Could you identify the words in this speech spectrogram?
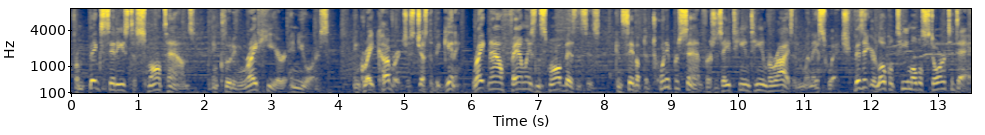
from big cities to small towns including right here in yours And great coverage is just the beginning. Right now, families and small businesses can save up to 20% versus AT&T and Verizon when they switch. Visit your local T-Mobile store today.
